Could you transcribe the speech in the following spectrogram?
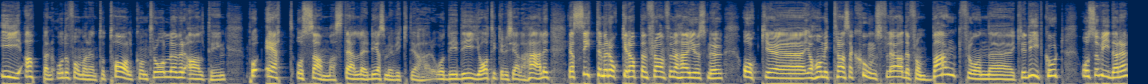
i appen och då får man en totalkontroll över allting på ett och samma ställe. Det är det som är viktiga här och det är det jag tycker är så jävla härligt. Jag sitter med Rocker-appen framför mig här just nu och eh, jag har mitt transaktionsflöde från bank, från eh, kreditkort och så vidare.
